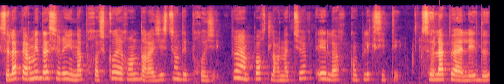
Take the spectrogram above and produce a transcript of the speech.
Cela permet d'assurer une approche cohérente dans la gestion des projets, peu importe leur nature et leur complexité. Cela peut aller de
